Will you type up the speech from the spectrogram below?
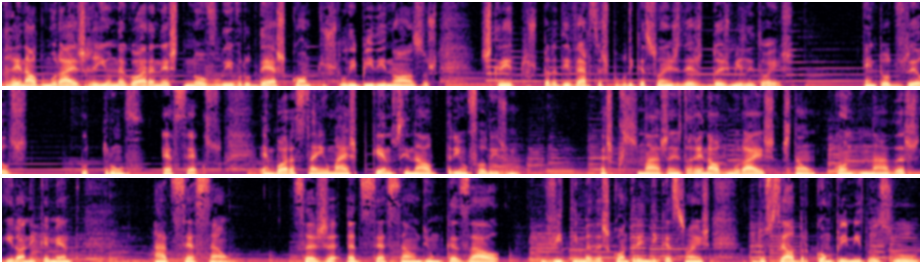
Reinaldo Moraes reúne agora neste novo livro 10 contos libidinosos, escritos para diversas publicações desde 2002. Em todos eles, o trunfo é sexo, embora sem o mais pequeno sinal de triunfalismo. As personagens de Reinaldo Moraes estão condenadas, ironicamente, à decepção. Seja a decepção de um casal vítima das contraindicações do célebre comprimido azul,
